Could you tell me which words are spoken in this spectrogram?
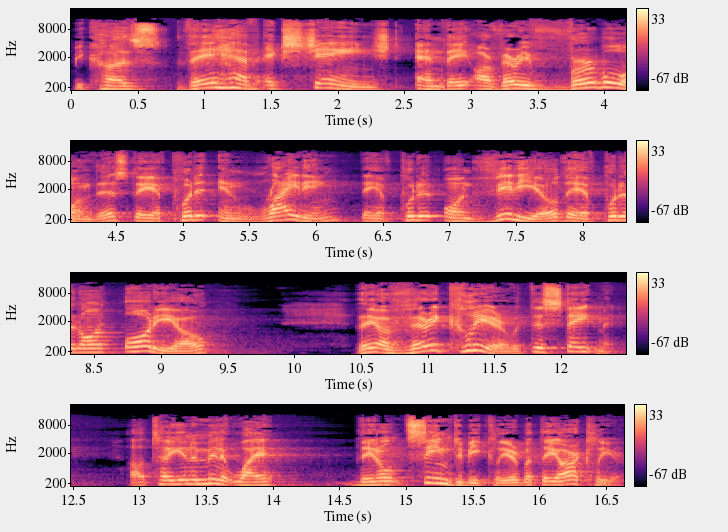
Because they have exchanged, and they are very verbal on this. They have put it in writing, they have put it on video, they have put it on audio. They are very clear with this statement. I'll tell you in a minute why they don't seem to be clear, but they are clear.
